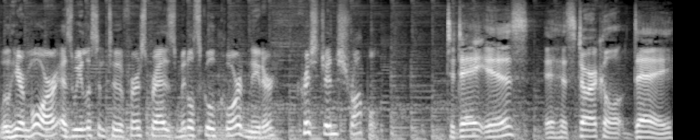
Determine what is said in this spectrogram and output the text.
We'll hear more as we listen to First Pres Middle School Coordinator Christian Schroppel. Today is a historical day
